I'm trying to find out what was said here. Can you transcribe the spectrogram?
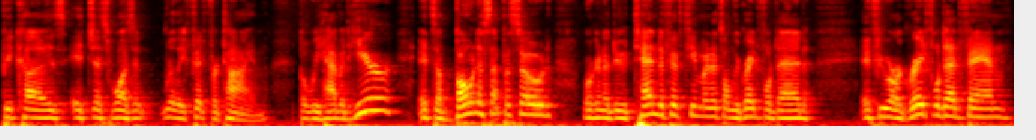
because it just wasn't really fit for time. But we have it here. It's a bonus episode. We're going to do 10 to 15 minutes on the Grateful Dead. If you are a Grateful Dead fan,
